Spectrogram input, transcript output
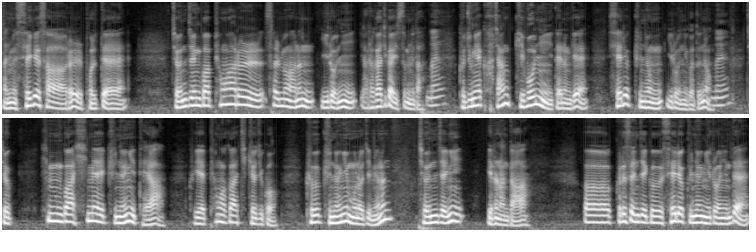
아니면 세계사를 볼 때 전쟁과 평화를 설명하는 이론이 여러 가지가 있습니다. 네. 그 중에 가장 기본이 되는 게 세력 균형 이론이거든요. 네. 즉, 힘과 힘의 균형이 돼야 그게 평화가 지켜지고 그 균형이 무너지면은 전쟁이 일어난다. 어, 그래서 이제 그 세력 균형 이론인데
